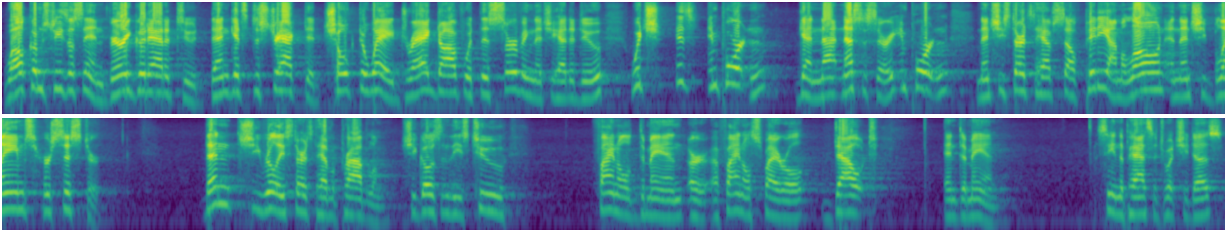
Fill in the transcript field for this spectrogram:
Welcomes Jesus in, very good attitude, then gets distracted, choked away, dragged off with this serving that she had to do, which is important. Again, not necessary, important. And then she starts to have self pity, I'm alone, and then she blames her sister. Then she really starts to have a problem. She goes into these two final demand, or a final spiral doubt and demand. See in the passage what she does?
